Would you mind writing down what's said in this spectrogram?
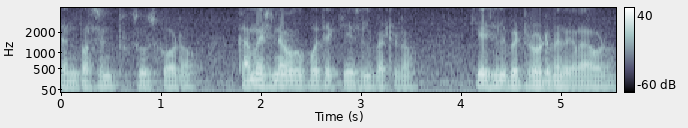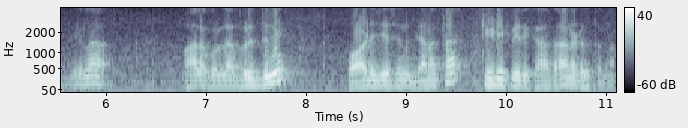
టెన్ పర్సెంట్ చూసుకోవడం కమిషన్ ఇవ్వకపోతే కేసులు పెట్టడం కేసులు పెట్టి రోడ్డు మీదకి రావడం ఇలా పాలకుల అభివృద్ధిని పాడు చేసిన ఘనత టీడీపీది కాదా అని అడుగుతున్నా.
